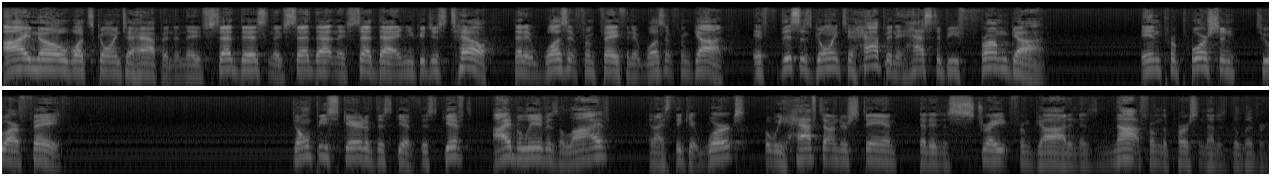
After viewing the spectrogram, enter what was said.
I know what's going to happen. And they've said this and they've said that and they've said that. And you could just tell that it wasn't from faith and it wasn't from God. If this is going to happen, it has to be from God in proportion to our faith. Don't be scared of this gift. This gift I believe is alive, and I think it works, but we have to understand that it is straight from God and is not from the person that is delivering.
